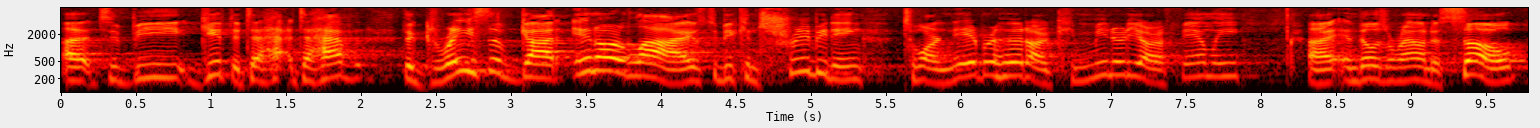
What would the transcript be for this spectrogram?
uh, to be gifted, to, ha- to have the grace of God in our lives, to be contributing to our neighborhood, our community, our family, uh, and those around us. So,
